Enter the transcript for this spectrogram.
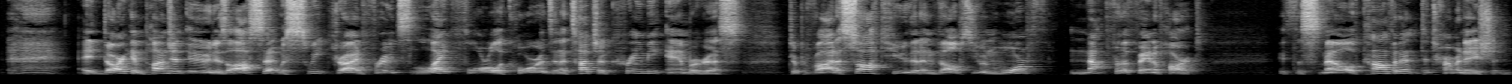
a dark and pungent oud is offset with sweet dried fruits, light floral accords, and a touch of creamy ambergris to provide a soft hue that envelops you in warmth, not for the faint of heart. It's the smell of confident determination.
